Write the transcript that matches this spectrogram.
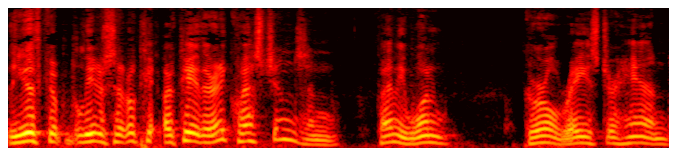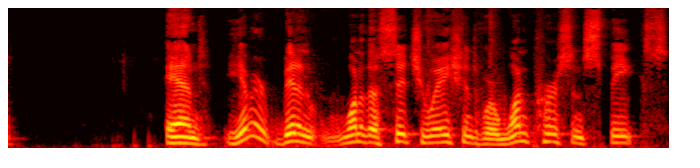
the youth group leader said, okay, okay, are there any questions? And finally, one girl raised her hand. And you ever been in one of those situations where one person speaks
